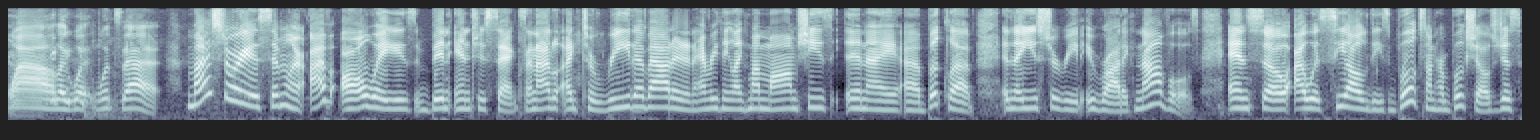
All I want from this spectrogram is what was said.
Wow. Like what? What's that? My story is similar. I've always been into sex and I like to read about it and everything. Like my mom, she's in a uh, book club and they used to read erotic novels. And so I would see all of these books on her bookshelves, just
